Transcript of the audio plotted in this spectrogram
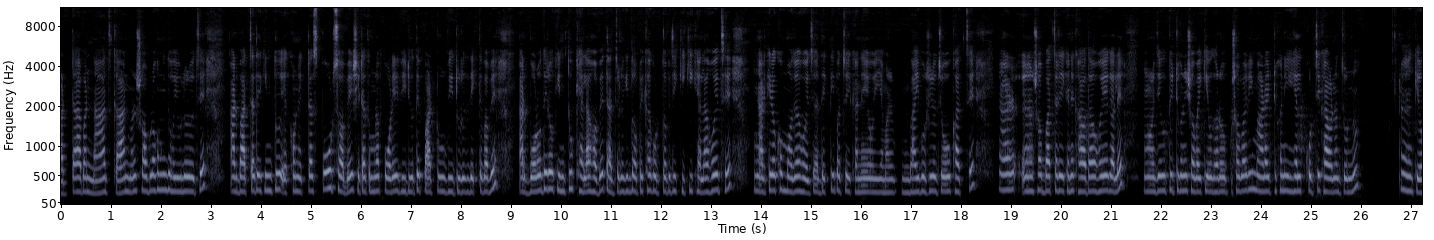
আড্ডা, আবার নাচ, গান মানে সব রকম কিন্তু হই হুল্লোড় রয়েছে আর বাচ্চাদের কিন্তু এখন একটা স্পোর্টস হবে, সেটা তোমরা পরে ভিডিওতে পার্ট টু ভিডিওতে দেখতে পাবে। আর বড়দেরও কিন্তু খেলা হবে, তার জন্য কিন্তু অপেক্ষা করতে হবে যে কী কী খেলা হয়েছে, আর কীরকম মজা হয়েছে। আর দেখতেই পাচ্ছ এখানে ওই আমার ভাই বসে রয়েছে ও খাচ্ছে। আর সব বাচ্চারা এখানে খাওয়া দাওয়া হয়ে গেলে যেহেতু একটুখানি সবাই কেউ ধরো, সবারই মারা একটুখানি হেল্প করছে খাওয়ানোর জন্য। কেউ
